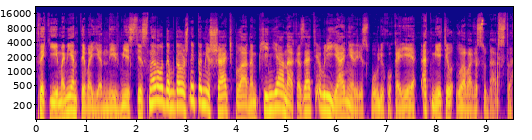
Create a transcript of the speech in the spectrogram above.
В такие моменты военные вместе с народом должны помешать планам Пхеньяна оказать влияние на Республику Корея, отметил глава государства.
